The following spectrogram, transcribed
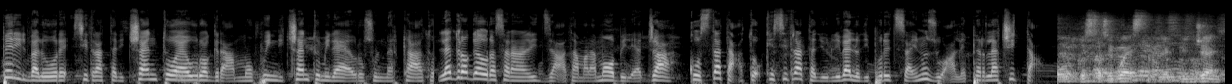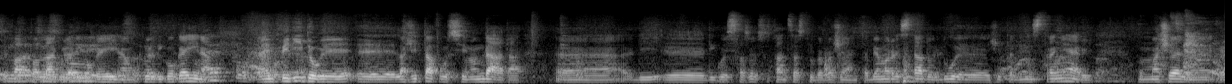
Per il valore si tratta di 100 euro a grammo, quindi 100.000 euro sul mercato. La droga ora sarà analizzata, ma la mobile ha già constatato che si tratta di un livello di purezza inusuale per la città. Questo sequestro che è più ingente fatto all'Aquila di cocaina, un chilo di cocaina, ha impedito che eh, la città fosse inondata eh, di, eh, di, questa sostanza stupefacente. Abbiamo arrestato due cittadini stranieri, un macedone e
